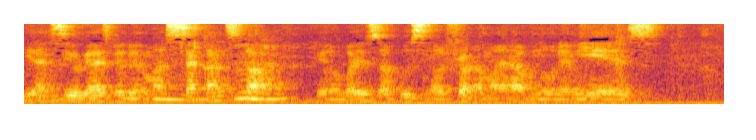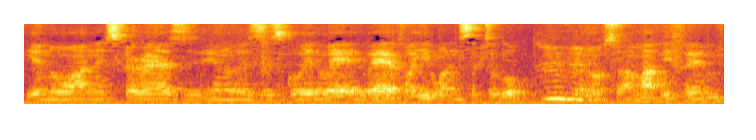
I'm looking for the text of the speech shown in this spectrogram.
Yes, you guys made him my second star. You know, but he's a personal friend of mine. I've known him years. You know, and his career is, you know, is, is going where, wherever he wants it to go. You know, so I'm happy for him.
